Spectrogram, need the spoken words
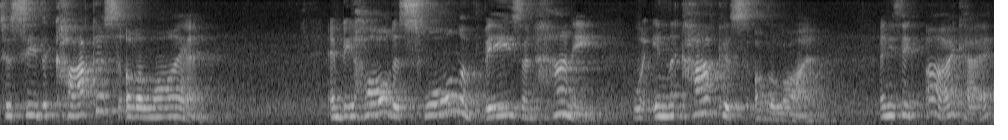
to see the carcass of a lion. And behold, a swarm of bees and honey were in the carcass of the lion. And you think, oh, okay,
